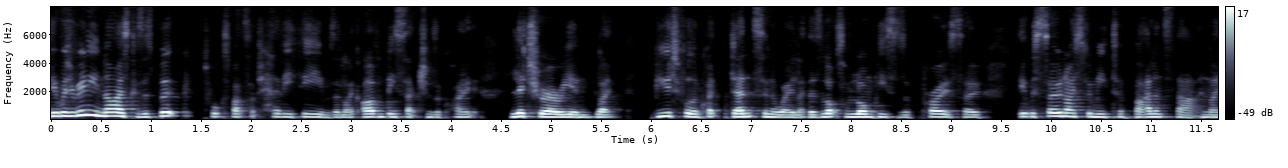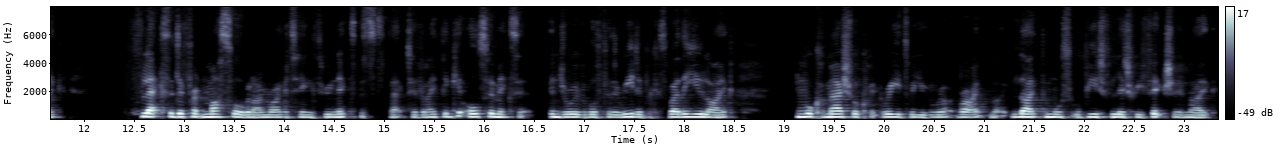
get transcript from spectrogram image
it was really nice because this book talks about such heavy themes and like Avni's sections are quite literary and like beautiful and quite dense in a way like there's lots of long pieces of prose so it was so nice for me to balance that and like flex a different muscle when I'm writing through Nick's perspective. And I think it also makes it enjoyable for the reader because whether you like more commercial quick reads where you write like, like the more sort of beautiful literary fiction, like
